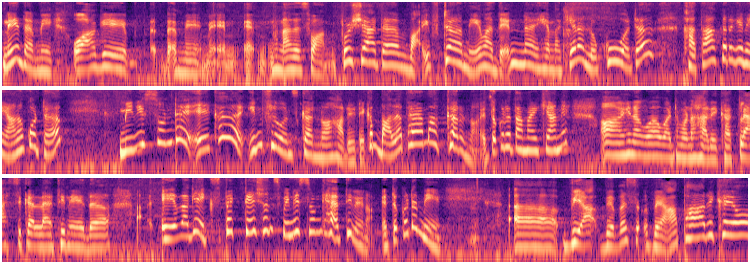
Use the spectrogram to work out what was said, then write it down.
නේද? මේ ඔයාගේ මොනද ස්වාම පුරුෂයාට වයිෆ්ට මේවා දෙන්න එහෙම කියලා ලොකුවට කතා කරගෙන යනකොට මිනිස්සුන්ට ඒක ඉන්ෆලුවන්ස් කරනවා හරිට එක බලපෑමක් කරනවා එතකොට තමයි කියන්නේ ආහිනවා වට මොන හරික ක්ලාසිකල් ඇතිනේද ඒ වගේ එක්ස්පෙක්ටේෂන්ස් මිනිස්සුන් ඇති වෙන එතකොට මේ ව්‍යාපාරිකයෝ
